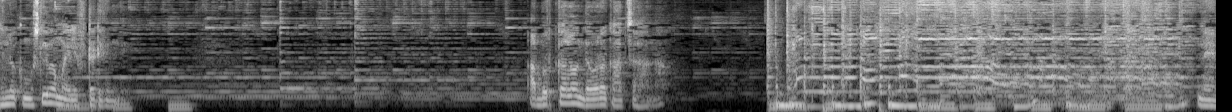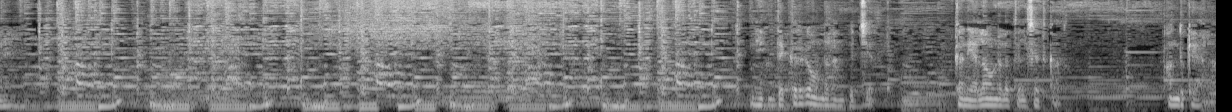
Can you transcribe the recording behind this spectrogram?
నేను ఒక ముస్లిం అమ్మాయి లిఫ్ట్ అడిగింది. ఆ బుర్కాలో ఉంది ఎవరో కాదు సహానా. నేనే. నీకు దగ్గరగా ఉండాలనిపించేది కానీ ఎలా ఉండాలో తెలిసేది కాదు. అందుకే అలా.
